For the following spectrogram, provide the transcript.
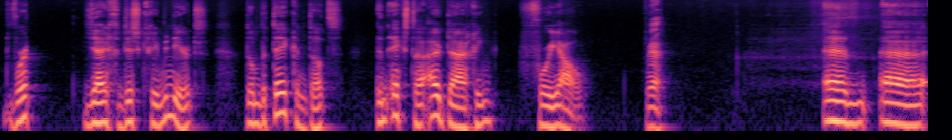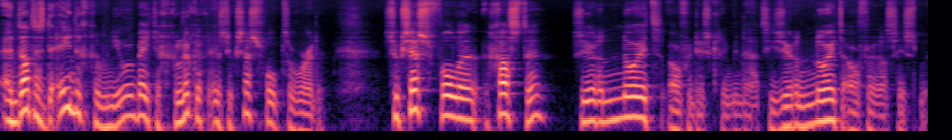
word jij gediscrimineerd, dan betekent dat een extra uitdaging voor jou. ja. En, eh, en dat is de enige manier om een beetje gelukkig en succesvol te worden. Succesvolle gasten zeuren nooit over discriminatie, zeuren nooit over racisme.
